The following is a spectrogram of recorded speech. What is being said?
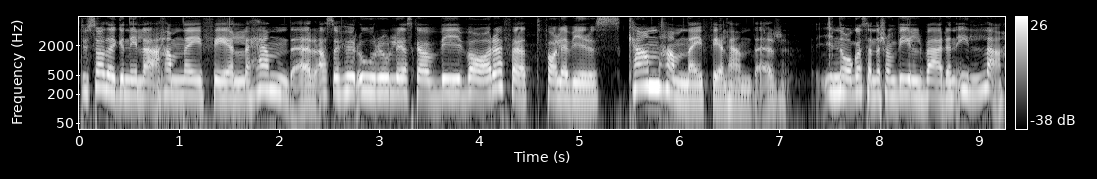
Du sa det Gunilla, hamna i fel händer. Alltså hur oroliga ska vi vara för att farliga virus kan hamna i fel händer? I någon sänder som vill världen illa?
